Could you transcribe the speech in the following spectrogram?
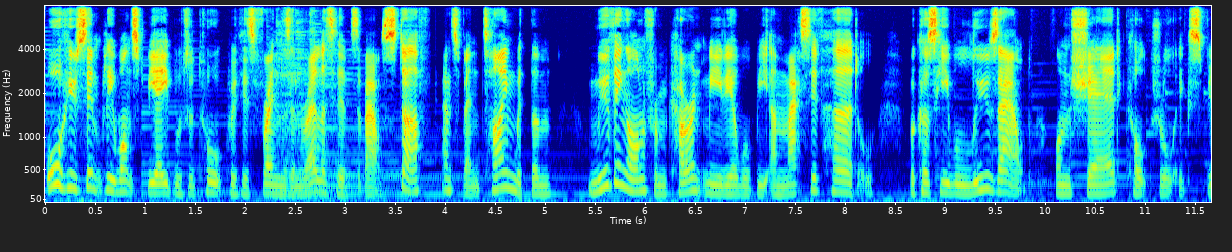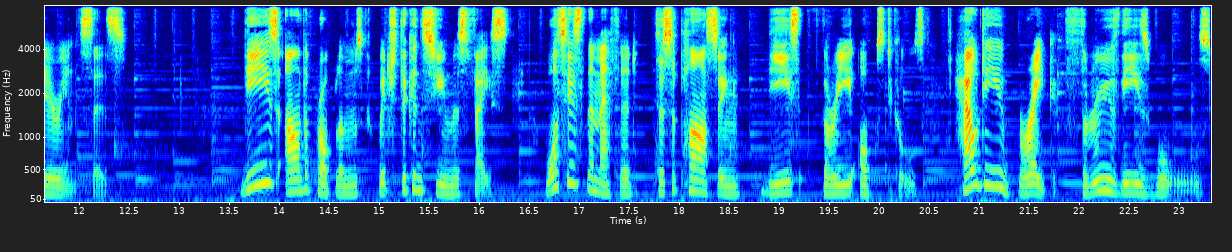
or who simply wants to be able to talk with his friends and relatives about stuff and spend time with them, moving on from current media will be a massive hurdle because he will lose out on shared cultural experiences. These are the problems which the consumers face. What is the method to surpassing these three obstacles how do you break through these walls?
